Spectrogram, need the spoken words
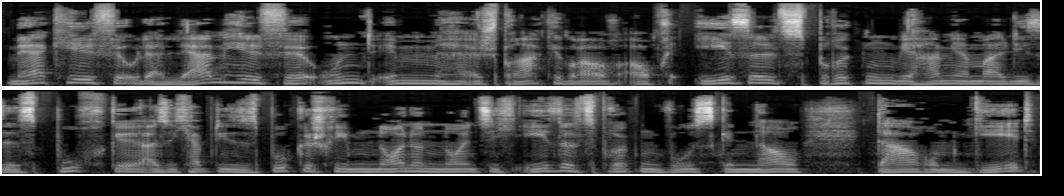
Merkhilfe oder Lernhilfe und im Sprachgebrauch auch Eselsbrücken. Wir haben ja mal dieses Buch, also ich habe dieses Buch geschrieben, 99 Eselsbrücken, wo es genau darum geht.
